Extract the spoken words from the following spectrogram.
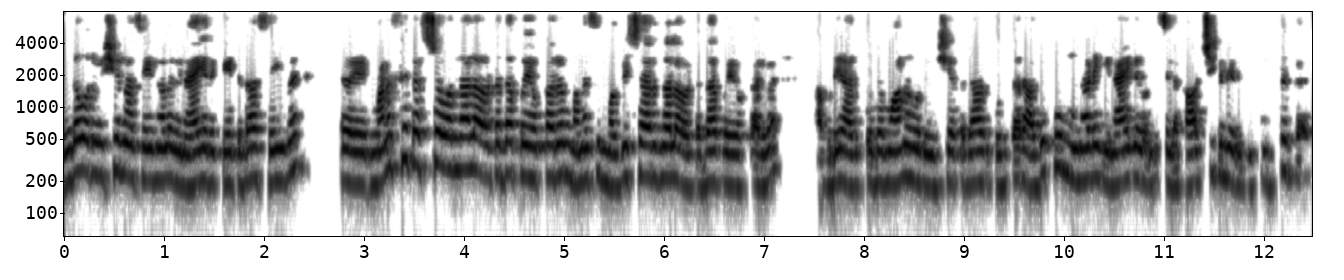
எந்த ஒரு விஷயம் நான் செய்யணாலும் விநாயகரை கேட்டு தான் செய்வேன். மனசு கஷ்டம் வந்தாலும் அவர்கிட்ட தான் போய் உட்காருவேன். மனசு மகிழ்ச்சியா இருந்தாலும் அவர்கிட்ட தான் போய் உட்காருவேன். அப்படியே அற்புதமான ஒரு விஷயத்த தான் அவர் கொடுத்தாரு. அதுக்கும் முன்னாடி விநாயகர் வந்து சில காட்சிகள் எனக்கு கொடுத்துருக்காரு.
